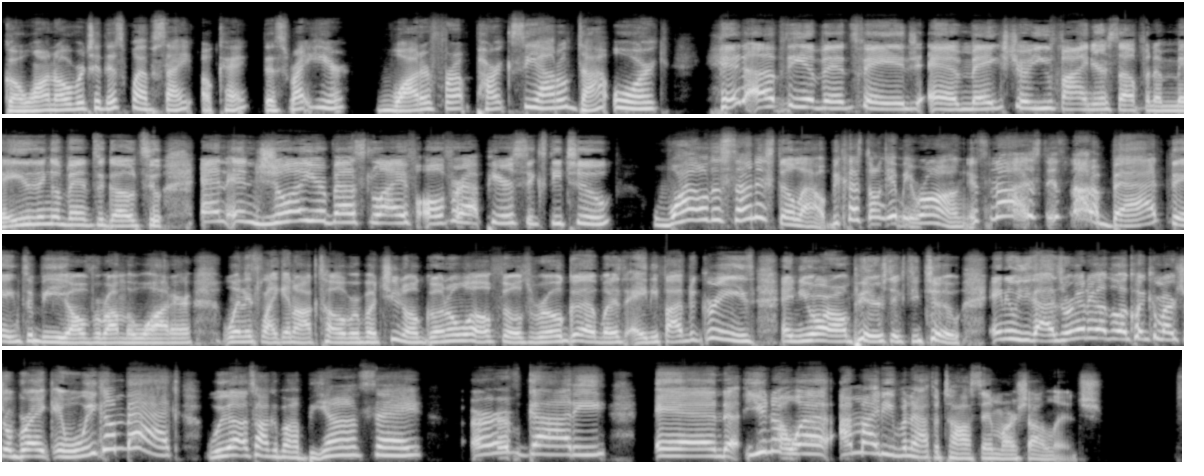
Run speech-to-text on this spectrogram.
go on over to this website, okay? This right here, waterfrontparkseattle.org hit up the events page and make sure you find yourself an amazing event to go to and enjoy your best life over at Pier 62 while the sun is still out. Because don't get me wrong, it's not it's, it's not a bad thing to be over on the water when it's like in October, but you know, going to well feels real good when it's 85 degrees and you are on Pier 62. Anyway, you guys, we're gonna go do a quick commercial break, and when we come back, we gotta talk about Beyonce, Irv Gotti, and you know what? I might even have to toss in Marshawn Lynch.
